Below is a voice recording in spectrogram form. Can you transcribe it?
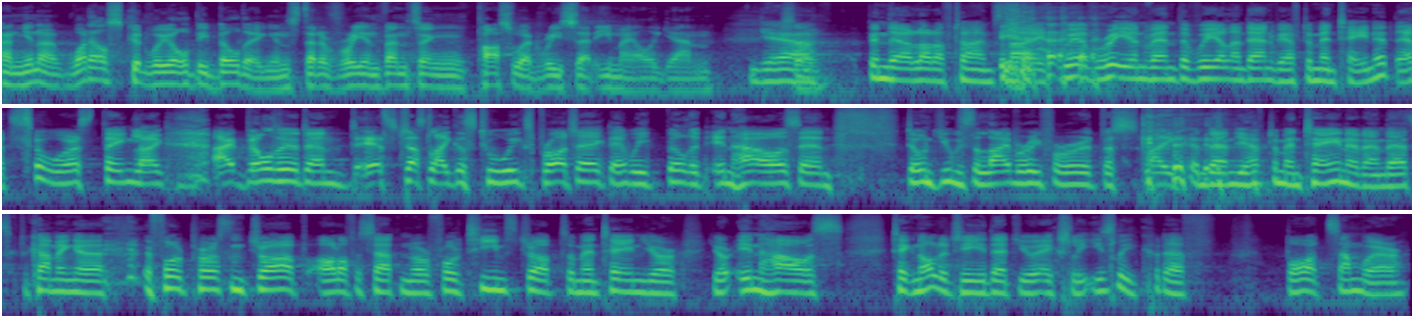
and you know, what else could we all be building instead of reinventing password reset email again? Yeah. So, been there a lot of times. Like we have reinvent the wheel and then we have to maintain it. That's the worst thing. Like I build it and it's just like this two weeks project and we build it in house and don't use the library for it. Just like and then you have to maintain it and that's becoming a, a full person job all of a sudden or a full team's job to maintain your your in house technology that you actually easily could have bought somewhere.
